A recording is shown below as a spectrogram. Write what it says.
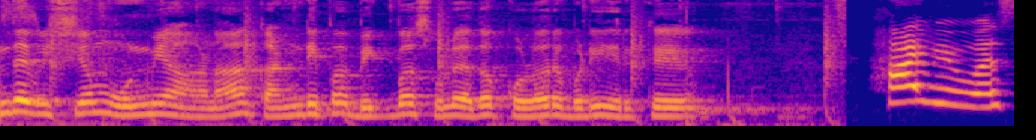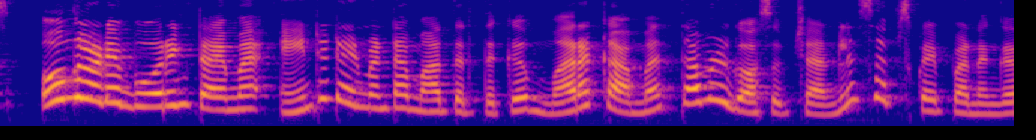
இந்த விஷயம் உண்மையானால் கண்டிப்பாக பிக் பாஸ் உள்ள ஏதோ குளறுபடி இருக்குது ஹாய் வியூவர்ஸ் உங்களுடைய போரிங் டைமை என்டர்டைன்மெண்ட்டாக மாற்றுறதுக்கு மறக்காமல் தமிழ் காசிப் சேனலை சப்ஸ்கிரைப் பண்ணுங்கள்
